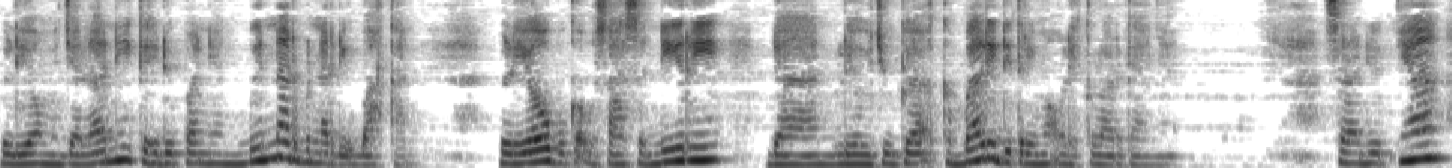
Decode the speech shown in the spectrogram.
beliau menjalani kehidupan yang benar-benar diubahkan. Beliau buka usaha sendiri dan beliau juga kembali diterima oleh keluarganya. Selanjutnya,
